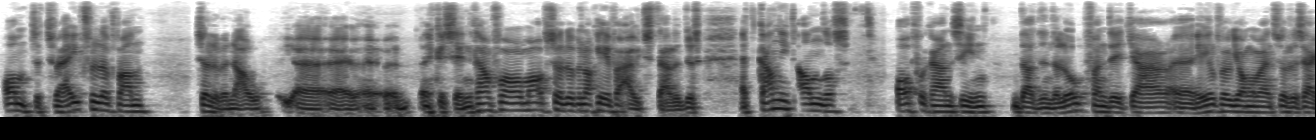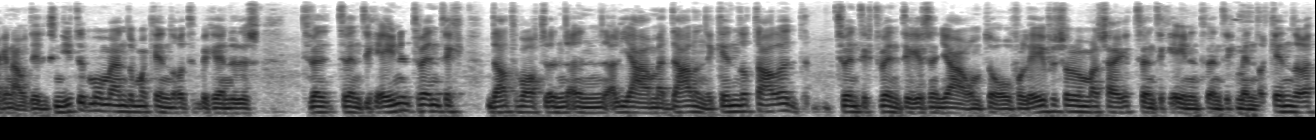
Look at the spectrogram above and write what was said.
om te twijfelen van zullen we nou uh, een gezin gaan vormen of zullen we nog even uitstellen? Dus het kan niet anders of we gaan zien dat in de loop van dit jaar uh, heel veel jonge mensen zullen zeggen: Nou, dit is niet het moment om aan kinderen te beginnen. Dus 2021, dat wordt een, een, jaar met dalende kindertallen. 2020 is een jaar om te overleven, zullen we maar zeggen. 2021 minder kinderen.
